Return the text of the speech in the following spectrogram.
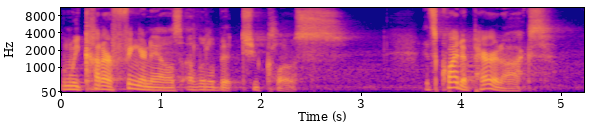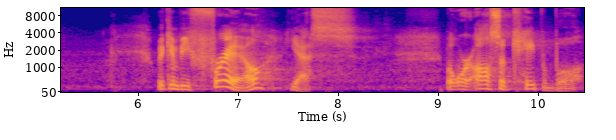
when we cut our fingernails a little bit too close. It's quite a paradox. We can be frail, yes, but we're also capable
